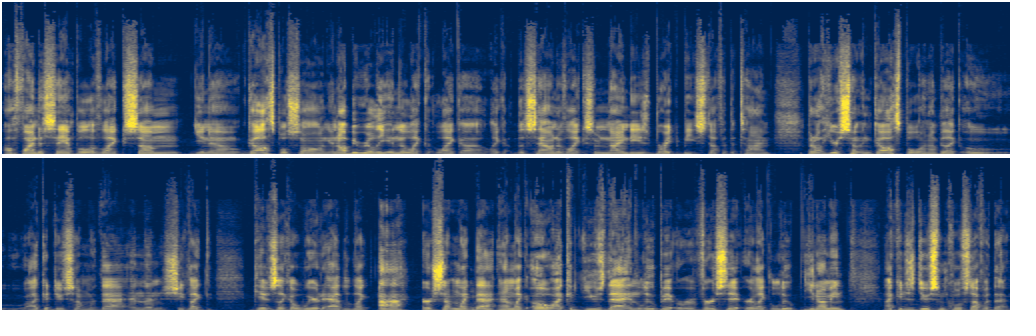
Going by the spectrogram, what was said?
I'll find a sample of like some, you know, gospel song and I'll be really into like like uh like the sound of like some 90s breakbeat stuff at the time. But I'll hear something gospel and I'll be like, "Ooh, I could do something with that." And then she like gives like a weird ad lib like ah or something like that and i'm like oh i could use that and loop it or reverse it or like loop you know what i mean i could just do some cool stuff with that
